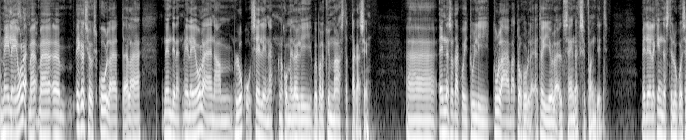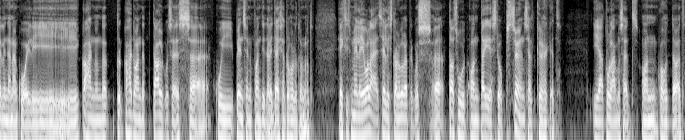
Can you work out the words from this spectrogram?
meil ei ole, me, me äh, igaks juhuks kuulajatele nendin, et meil ei ole enam lugu selline, nagu meil oli võib-olla kümme aastat tagasi. Enne seda, kui tuli Tuleva turule ja tõi üleüldse indeksifondid meil ei ole kindlasti lugu selline, nagu oli kahe tuhande, kahe tuhandete alguses, äh, kui pensionifondid olid äsja turule tulnud. ehk siis meil ei ole sellist olukorda, kus äh, tasud on täiesti obsöönselt kõrged ja tulemused on kohutavad.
